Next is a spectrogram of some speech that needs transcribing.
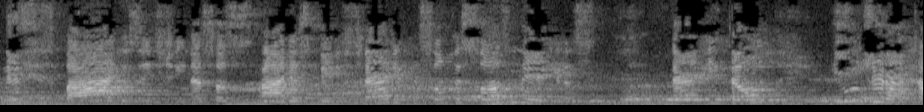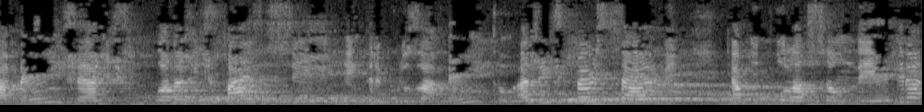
nesses bairros, enfim, nessas áreas periféricas, são pessoas negras. Né? Então, indiretamente, a gente, quando a gente faz esse entrecruzamento, a gente percebe que a população negra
